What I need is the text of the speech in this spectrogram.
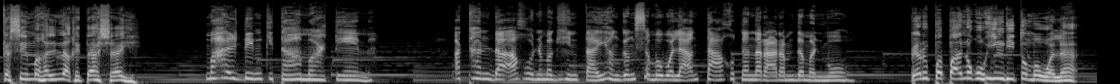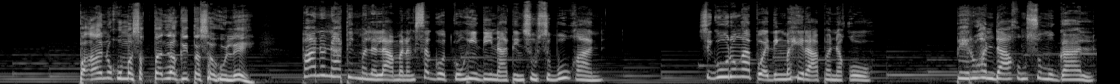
Kasi mahal na kita, Shai. Mahal din kita, Martin. At handa ako na maghintay hanggang sa mawala ang takot na nararamdaman mo. Pero paano ko hindi to mawala? Paano kung masaktan lang kita sa huli? Paano natin malalaman ang sagot kung hindi natin susubukan? Siguro nga pwedeng mahirapan ako. Pero handa akong sumugal.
